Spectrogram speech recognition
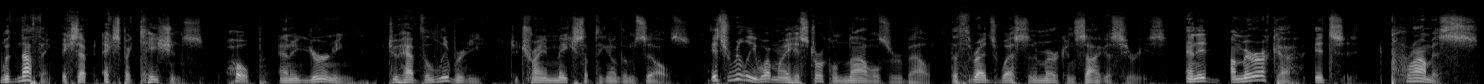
with nothing except expectations, hope, and a yearning to have the liberty to try and make something of themselves. It's really what my historical novels are about, the Threads West and American Saga series. And it America, its promise,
